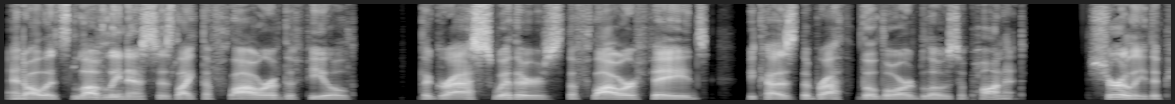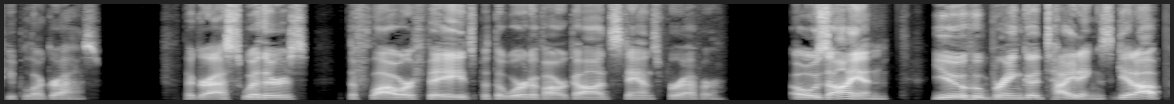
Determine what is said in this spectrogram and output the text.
and all its loveliness is like the flower of the field. The grass withers, the flower fades, because the breath of the Lord blows upon it. Surely the people are grass. The grass withers, the flower fades, but the word of our God stands forever. O Zion, you who bring good tidings, get up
